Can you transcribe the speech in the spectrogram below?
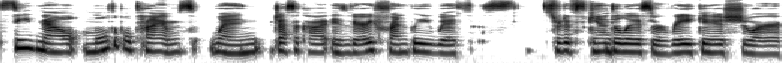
seen now multiple times when Jessica is very friendly with s- sort of scandalous or rakish or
